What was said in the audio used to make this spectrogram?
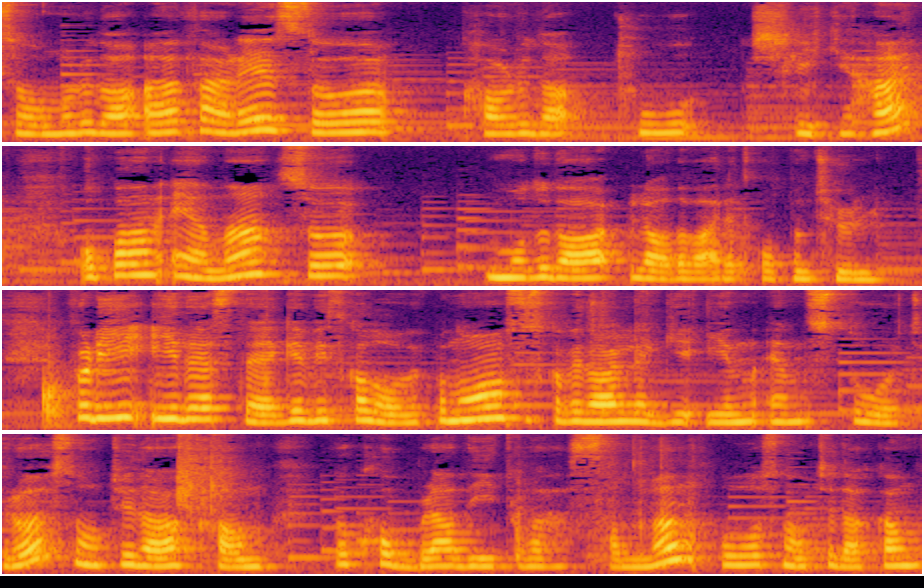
Så når du da er ferdig, så har du da to slike her. Og på den ene så må du da la det være et åpent hull. Fordi i det steget vi skal over på nå, så skal vi da legge inn en ståltråd, sånn at vi da kan få koblet de to her sammen, og sånn at vi da kan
